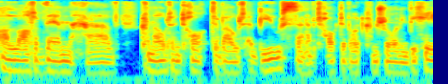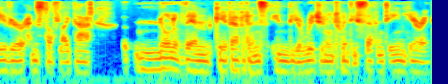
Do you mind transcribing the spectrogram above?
A lot of them have come out and talked about abuse and have talked about controlling behavior and stuff like that. None of them gave evidence in the original 2017 hearing.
